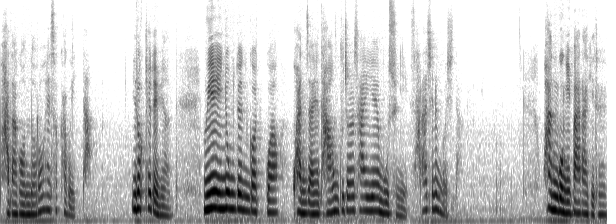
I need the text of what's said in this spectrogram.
바다 건너로 해석하고 있다. 이렇게 되면 위에 인용된 것과 관자의 다음 구절 사이의 모순이 사라지는 것이다. 환공이 말하기를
